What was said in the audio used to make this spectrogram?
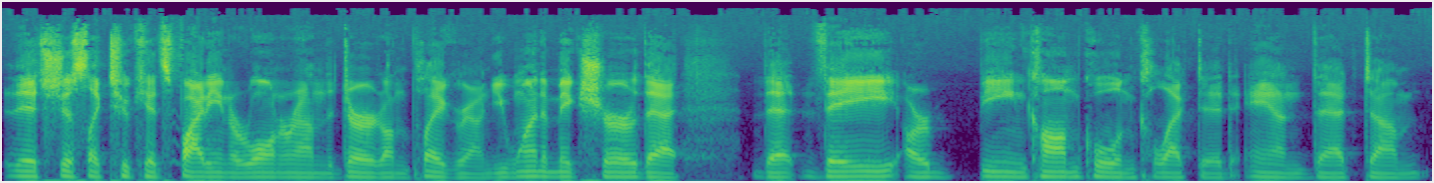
it's just like two kids fighting or rolling around the dirt on the playground. You want to make sure that that they are being calm cool and collected and that um,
